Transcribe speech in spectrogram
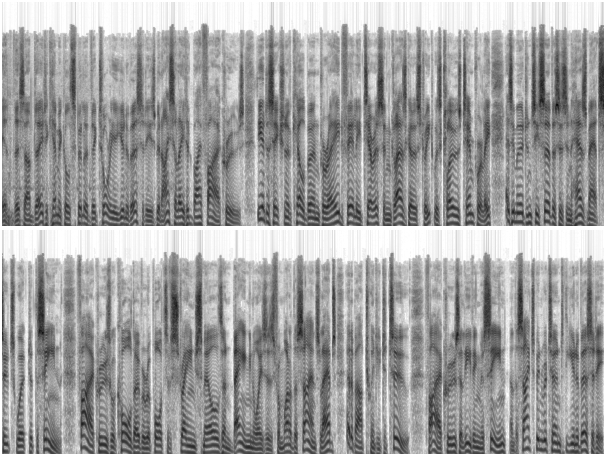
In this update, a chemical spill at Victoria University has been isolated by fire crews. The intersection of Kelburn Parade, Fairlie Terrace, and Glasgow Street was closed temporarily as emergency services in hazmat suits worked at the scene. Fire crews were called over reports of strange smells and banging noises from one of the science labs at about 20 to 2. Fire crews are leaving the scene and the site's been returned to the university.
